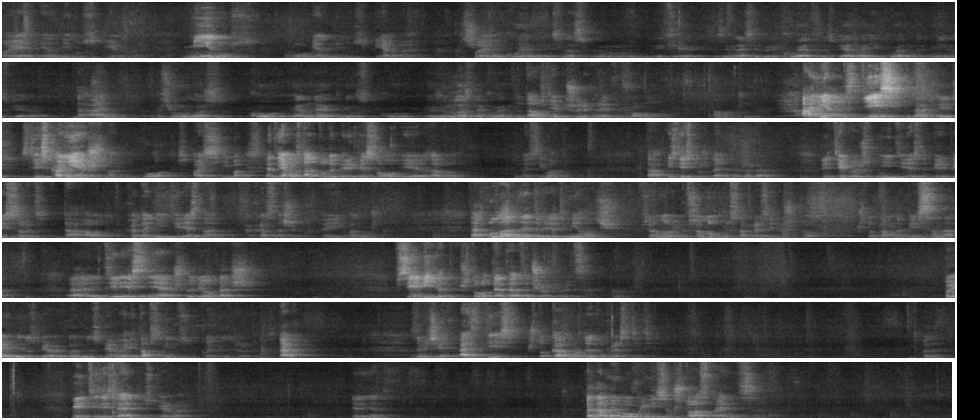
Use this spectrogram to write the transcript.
PN минус первое. Минус QN минус первое, Почему QN, если у нас эти знаменатели были QN плюс первое и QN минус первое? да, Почему у вас QN плюс Q умножить на QN? потому что я пишу рекуррентную формулу. А, окей. А нет, здесь, Да, здесь. здесь, конечно. Вот. Спасибо. Это я просто оттуда переписывал и забыл. Спасибо. Так, и здесь тоже, да? Да-да-да. Видите, я говорю, что неинтересно переписывать, да, а вот когда неинтересно, как раз ошибка-то и возможна. Так, ну ладно, это, это мелочь. Все равно, все равно мы сообразили, что, что там написано. Э, интереснее, что делать дальше. Все видят, что вот это зачеркивается. P минус 1, Q минус 1, и там с минусом Q минус 1. Так? Замечательно. А здесь, что, как можно это упростить? Видите здесь плюс 1? Или нет? Когда мы его вынесем, что останется?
